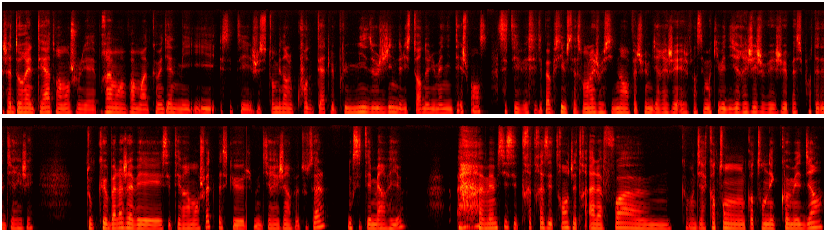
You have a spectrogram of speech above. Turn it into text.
j'adorais le théâtre, vraiment, je voulais vraiment, vraiment être comédienne, mais c'était, je suis tombée dans le cours de théâtre le plus misogyne de l'histoire de l'humanité, je pense. C'était, c'était pas possible. C'est à ce moment-là que je me suis dit, non, en fait, je vais me diriger, enfin, c'est moi qui vais diriger, je vais, je vais pas supporter d'être dirigée. Donc, euh, bah là, j'avais, c'était vraiment chouette parce que je me dirigeais un peu tout seul. Donc, c'était merveilleux. même si c'est très très étrange d'être à la fois, euh, comment dire, quand on, quand on est comédien,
